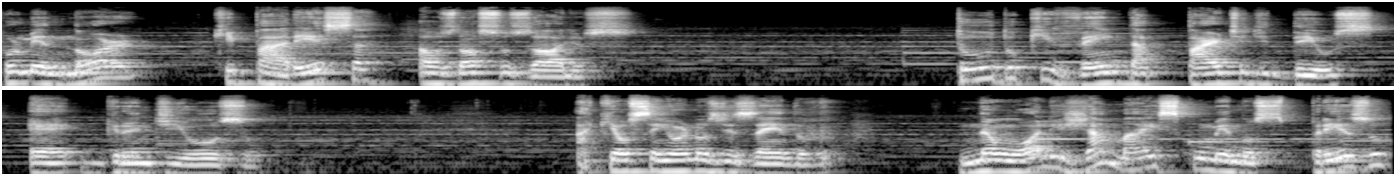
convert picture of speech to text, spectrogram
Por menor que pareça aos nossos olhos, tudo que vem da parte de Deus é grandioso. Aqui é o Senhor nos dizendo: não olhe jamais com menosprezo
